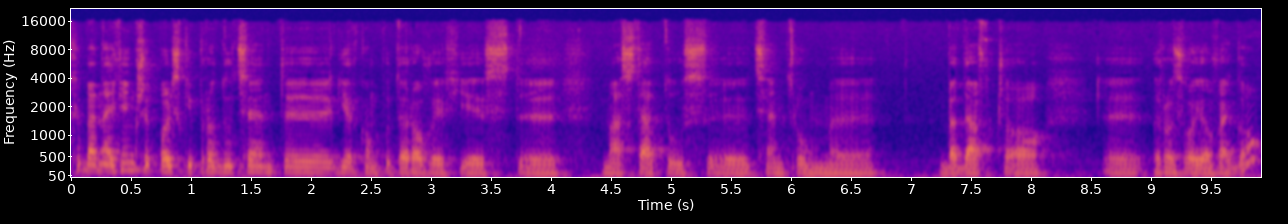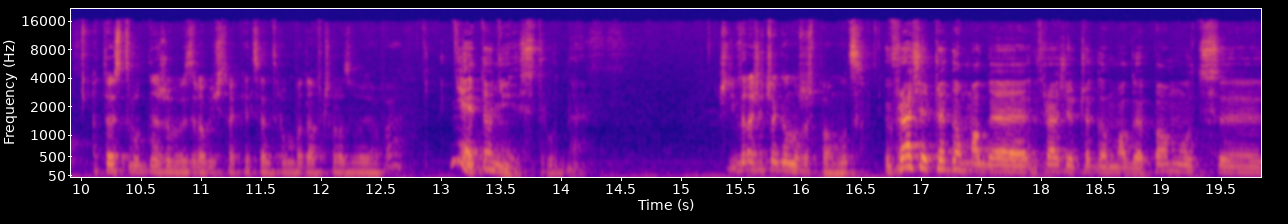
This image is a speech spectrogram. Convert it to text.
chyba największy polski producent gier komputerowych jest, ma status centrum badawczo Y, rozwojowego. A to jest trudne, żeby zrobić takie centrum badawczo-rozwojowe? Nie, to nie jest trudne. Czyli w razie czego możesz pomóc? W razie czego mogę, w razie czego mogę pomóc, y,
